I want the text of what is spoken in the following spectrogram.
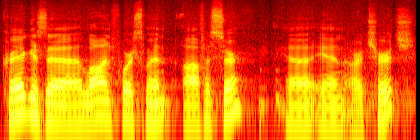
Craig is a law enforcement officer uh, in our church.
